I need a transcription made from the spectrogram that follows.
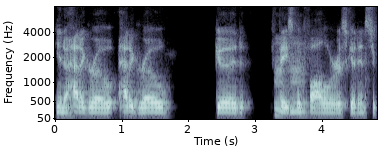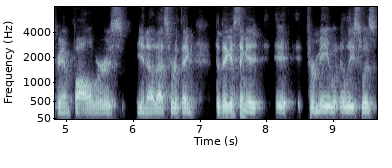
you know how to grow how to grow good mm-hmm. Facebook followers, good Instagram followers, you know that sort of thing. The biggest thing it, it for me at least was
